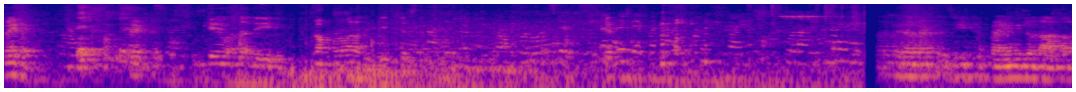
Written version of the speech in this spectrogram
రైట్ రైట్ ఇంకేం అది అది తీసేస్తాను ప్రైమరీలో నార్మల్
